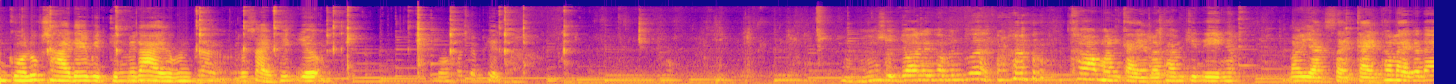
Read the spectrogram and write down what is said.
ยนกลัวลูกชายเดวิดกินไม่ได้ค่ะเพื่อนๆจะใส่พริกเยอะกลัวเขาจะเผ็ดสุดยอดเลยค่ะเพื่อนๆข้าวมันไก่เราทำกินเองอะเราอยากใส่ไก่เท่าไรก็ได้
